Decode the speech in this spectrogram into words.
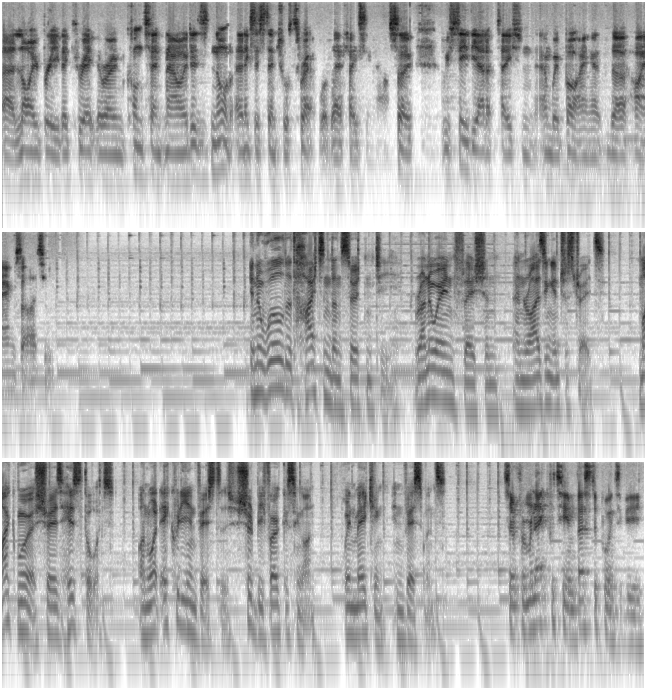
uh, library. They create their own content now. It is not an existential threat what they're facing now. So we see the adaptation and we're buying at the high anxiety. In a world with heightened uncertainty, runaway inflation, and rising interest rates, Mike Moore shares his thoughts on what equity investors should be focusing on when making investments. So, from an equity investor point of view,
